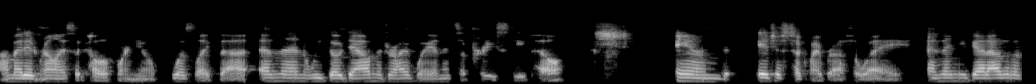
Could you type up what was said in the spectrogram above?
Um, I didn't realize that California was like that. And then we go down the driveway, and it's a pretty steep hill, and it just took my breath away. And then you get out of the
